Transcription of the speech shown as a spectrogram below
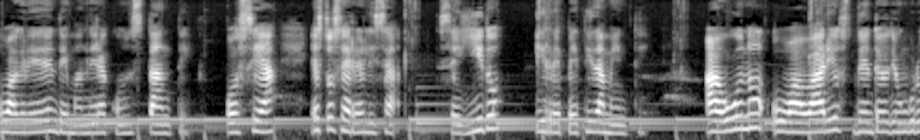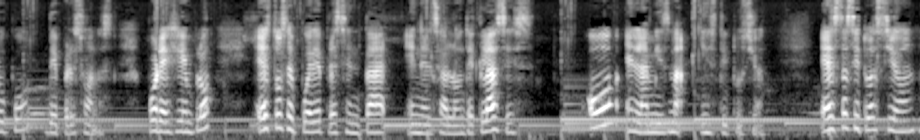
o agreden de manera constante, o sea, esto se realiza seguido y repetidamente a uno o a varios dentro de un grupo de personas. Por ejemplo, esto se puede presentar en el salón de clases o en la misma institución. Esta situación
